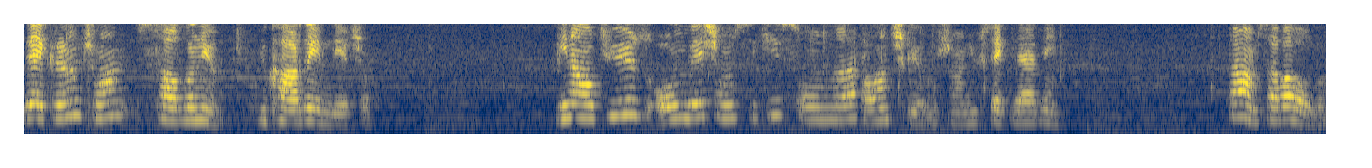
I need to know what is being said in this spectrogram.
Ve ekranım şu an sallanıyor. Yukarıdayım diye çok. 1600, 15, 18 onlara falan çıkıyorum şu an. Yükseklerdeyim. Tamam sabah oldu.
